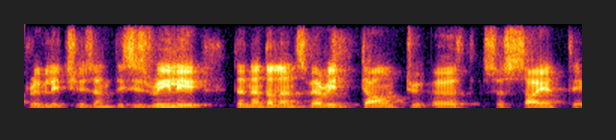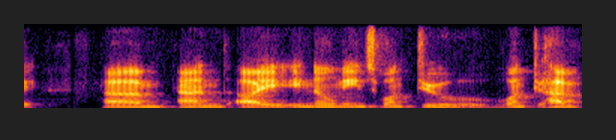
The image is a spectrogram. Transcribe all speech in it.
privileges. And this is really the Netherlands' very down to earth society. Um, and I in no means want to want to have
